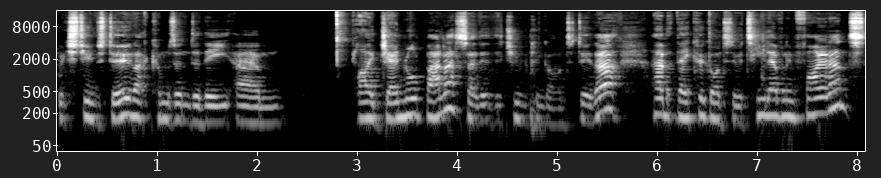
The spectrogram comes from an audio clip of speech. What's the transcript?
which students do. That comes under the um, applied general banner so that the student can go on to do that. Um, they could go on to do a T level in finance,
